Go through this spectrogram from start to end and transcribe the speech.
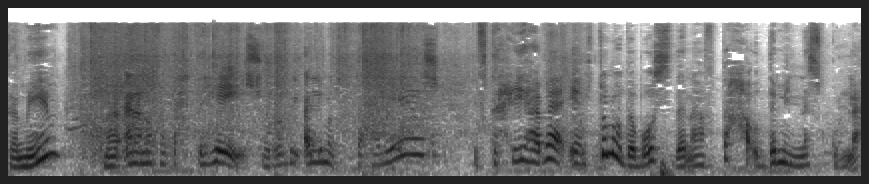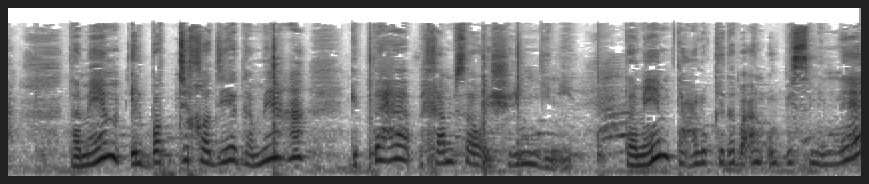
تمام؟ ما أنا ما فتحتهاش. الراجل قال لي ما تفتحهاش. افتحيها بقى. قلت له ده بص ده أنا هفتحها قدام الناس كلها. تمام؟ البطيخة دي يا جماعة جبتها ب 25 جنيه. تمام؟ تعالوا كده بقى نقول بسم الله.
